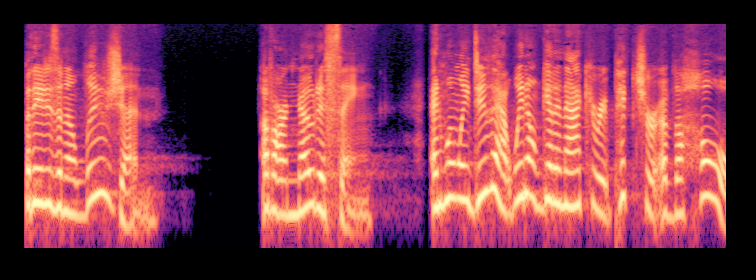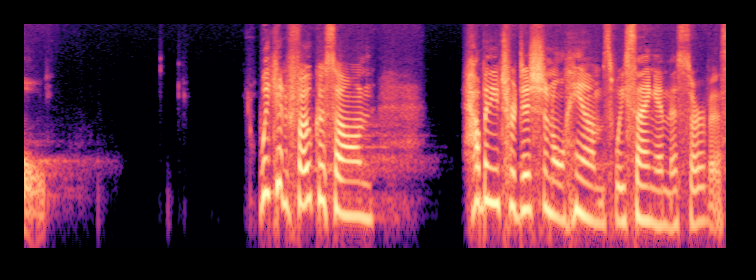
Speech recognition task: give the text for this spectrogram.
but it is an illusion of our noticing. And when we do that, we don't get an accurate picture of the whole. We can focus on how many traditional hymns we sang in this service,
